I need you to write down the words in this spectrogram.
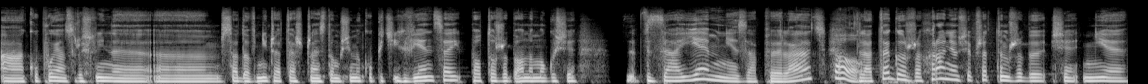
a kupując rośliny e, sadownicze też często musimy kupić ich więcej po to, żeby one mogły się wzajemnie zapylać, o. dlatego że chronią się przed tym, żeby się nie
